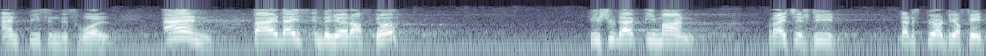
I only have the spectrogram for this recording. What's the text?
and peace in this world and paradise in the hereafter, he should have iman, righteous deed, that is purity of faith.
